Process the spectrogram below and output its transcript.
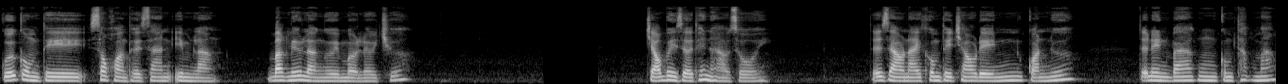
Cuối cùng thì sau khoảng thời gian im lặng, Bác Liễu là người mở lời trước. Cháu bây giờ thế nào rồi? Thế dạo này không thấy cháu đến quán nước, Thế nên bác cũng thắc mắc.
